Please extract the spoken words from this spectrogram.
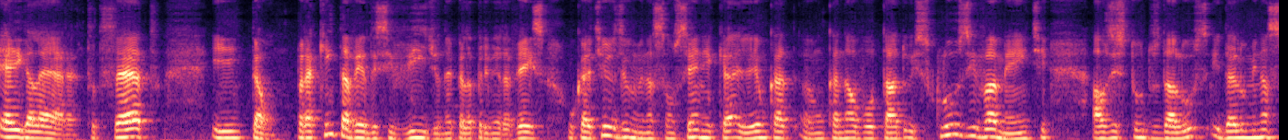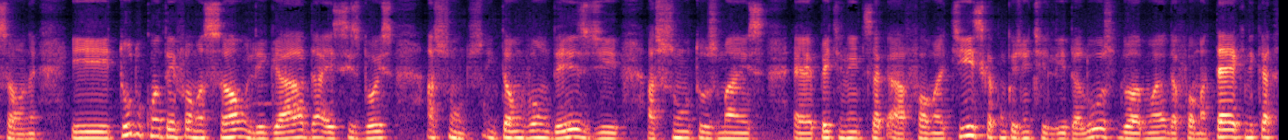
E aí galera, tudo certo? E então, para quem está vendo esse vídeo né, pela primeira vez, o Cartilhos de Iluminação Cênica é um, um canal voltado exclusivamente aos estudos da luz e da iluminação, né? E tudo quanto é informação ligada a esses dois assuntos. Então vão desde assuntos mais é, pertinentes à, à, forma artística, com que a gente lida a luz, do, da forma técnica,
